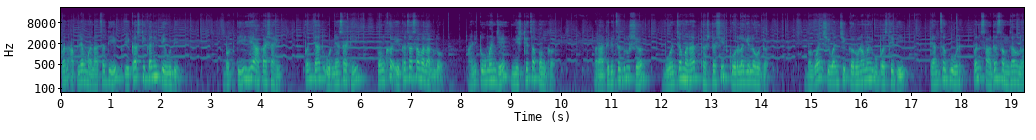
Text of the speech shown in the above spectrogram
पण आपल्या मनाचा दीप एकाच ठिकाणी देऊ दे. भक्ती हे आकाश आहे. पण त्यात उडण्यासाठी पंख एकच असावा लागलो आणि तो म्हणजे निष्ठेचा पंख. रात्रीचं दृश्य भुवनच्या मनात ठसठशीत कोरलं गेलं होतं. भगवान शिवांची करुणामय उपस्थिती त्यांचं गूढ पण साधं समजावणं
